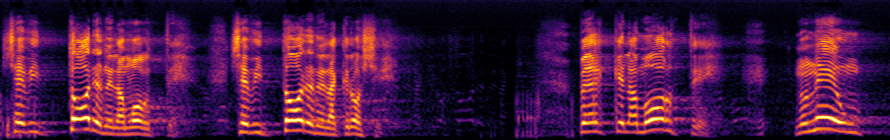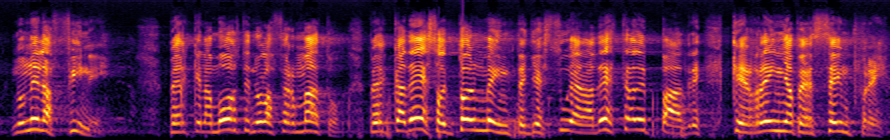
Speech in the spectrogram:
C'è vittoria nella morte, c'è vittoria nella croce. Perché la morte non è, un, non è la fine, perché la morte non l'ha fermato, perché adesso attualmente Gesù è alla destra del Padre che regna per sempre.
